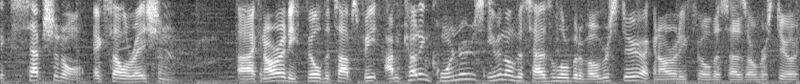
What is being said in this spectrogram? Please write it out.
exceptional acceleration. Uh, I can already feel the top speed. I'm cutting corners, even though this has a little bit of oversteer. I can already feel this has oversteer.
